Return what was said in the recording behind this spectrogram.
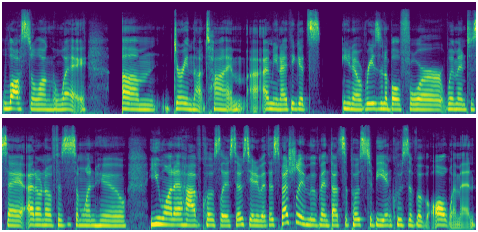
lost along the way um, during that time. I mean, I think it's you know reasonable for women to say i don't know if this is someone who you want to have closely associated with especially a movement that's supposed to be inclusive of all women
